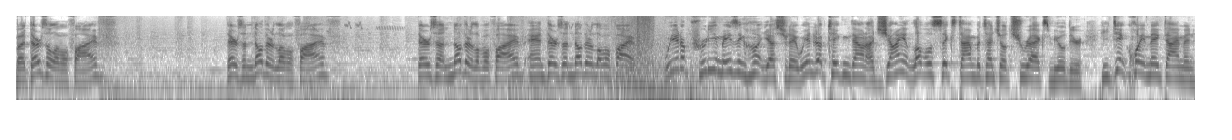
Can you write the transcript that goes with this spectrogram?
But there's a level 5. There's another level 5. There's another level 5, and there's another level 5. We had a pretty amazing hunt yesterday. We ended up taking down a giant level 6 diamond potential TruRACS mule deer. He didn't quite make diamond,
